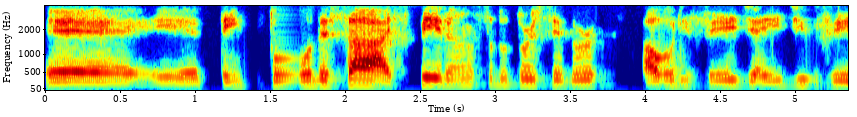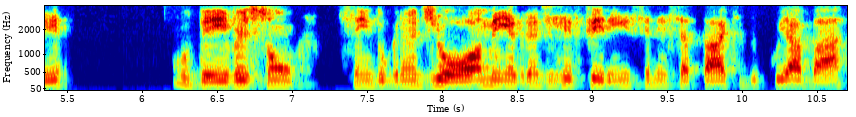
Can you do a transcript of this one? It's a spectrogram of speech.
é, é, tem toda essa esperança do torcedor Auriverde aí de ver o Daverson sendo o grande homem, a grande referência nesse ataque do Cuiabá.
